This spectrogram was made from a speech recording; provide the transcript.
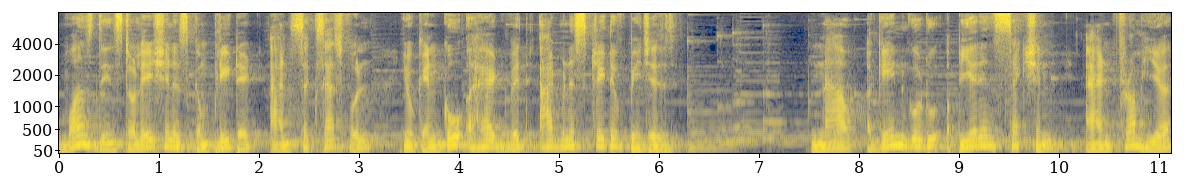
Once the installation is completed and successful, you can go ahead with administrative pages. Now again go to appearance section and from here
